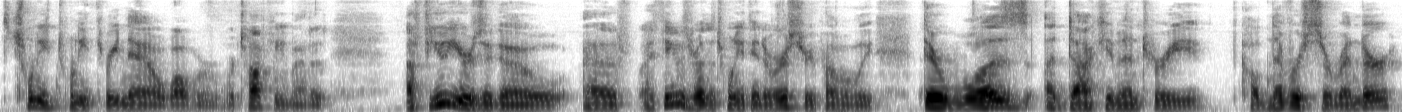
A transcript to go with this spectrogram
2023 now while we're, we're talking about it. A few years ago, uh, I think it was around the 20th anniversary probably, there was a documentary called Never Surrender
